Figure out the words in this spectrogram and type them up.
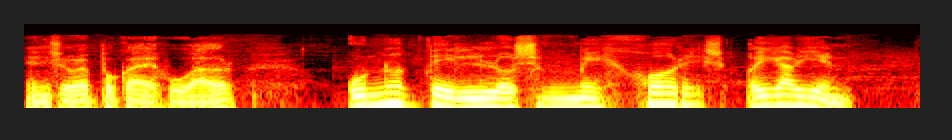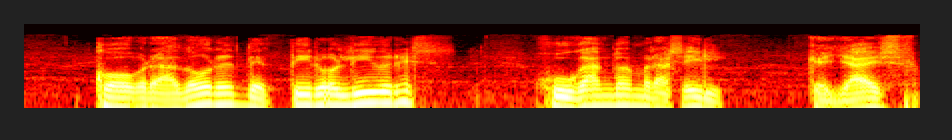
en su época de jugador, uno de los mejores, oiga bien, cobradores de tiro libres jugando en Brasil, que ya es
